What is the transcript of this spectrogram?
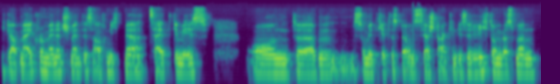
Ich glaube, Micromanagement ist auch nicht mehr zeitgemäß und ähm, somit geht es bei uns sehr stark in diese Richtung, dass man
